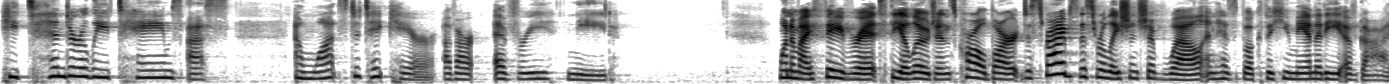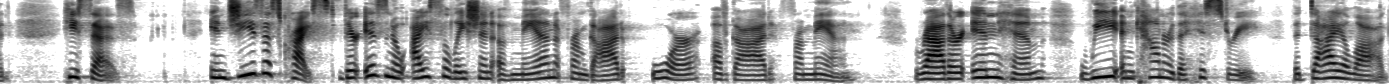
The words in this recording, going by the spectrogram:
He tenderly tames us and wants to take care of our every need. One of my favorite theologians, Karl Barth, describes this relationship well in his book, The Humanity of God. He says, In Jesus Christ, there is no isolation of man from God or of God from man. Rather, in him, we encounter the history, the dialogue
